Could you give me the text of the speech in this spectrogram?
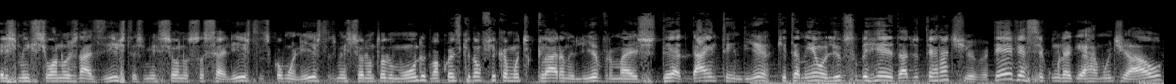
Eles mencionam os nazistas, mencionam os socialistas, os comunistas, mencionam todo mundo. Uma coisa que não fica muito clara no livro, mas dê- dá a entender que também é um livro sobre realidade alternativa. Teve a Segunda Guerra Mundial,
